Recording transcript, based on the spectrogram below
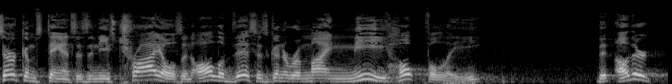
circumstances and these trials and all of this is going to remind me, hopefully, that other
